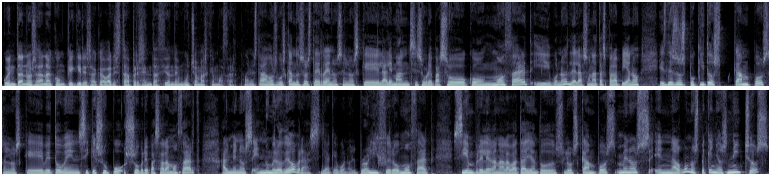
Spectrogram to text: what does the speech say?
Cuéntanos, Ana, con qué quieres acabar esta presentación de Mucho Más que Mozart. Bueno, estábamos buscando esos terrenos en los que el alemán se sobrepasó con Mozart y bueno, el de las sonatas para piano es de esos poquitos campos en los que Beethoven sí que supo sobrepasar a Mozart, al menos en número de obras, ya que bueno, el prolífero Mozart siempre le gana la batalla en todos los campos, menos en algunos pequeños nichos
